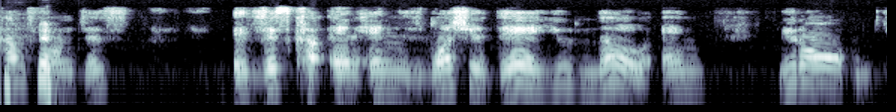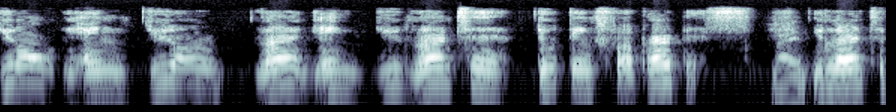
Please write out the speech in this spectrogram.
comes from just it just come and and once you're there, you know, and you don't you don't and you don't learn and you learn to do things for a purpose. right. You learn to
